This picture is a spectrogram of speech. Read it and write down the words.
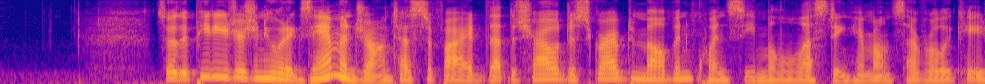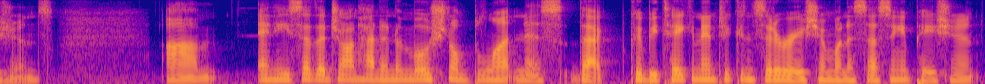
So, the pediatrician who had examined John testified that the child described Melvin Quincy molesting him on several occasions. Um, and he said that John had an emotional bluntness that could be taken into consideration when assessing a patient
